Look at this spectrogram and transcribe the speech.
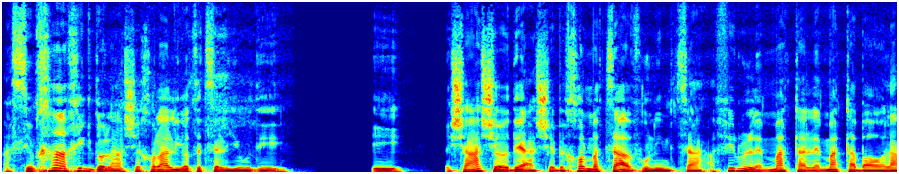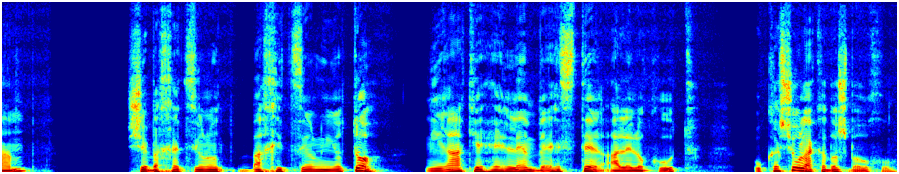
השמחה הכי גדולה שיכולה להיות אצל יהודי היא בשעה שיודע שבכל מצב הוא נמצא אפילו למטה למטה בעולם שבחיצוניותו נראה כהלם והסתר על אלוקות הוא קשור לקדוש ברוך הוא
